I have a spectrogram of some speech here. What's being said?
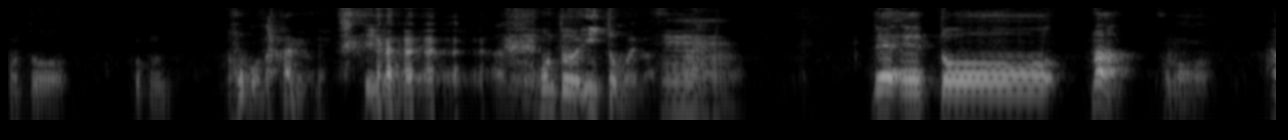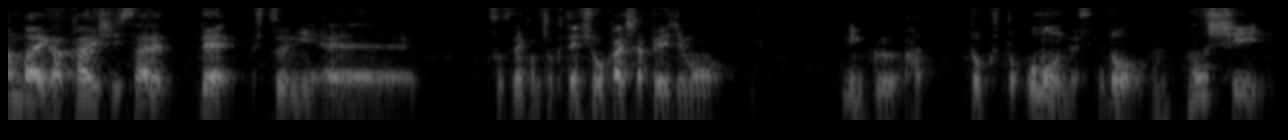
本当僕も、ほぼ中身をね、知っているので、あの、本当いいと思います。うん。はいで、えっ、と、まあ、その、販売が開始されて、普通に、えー、そうですね、この特典紹介したページも、リンク貼っとくと思うんですけど、うんもし、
